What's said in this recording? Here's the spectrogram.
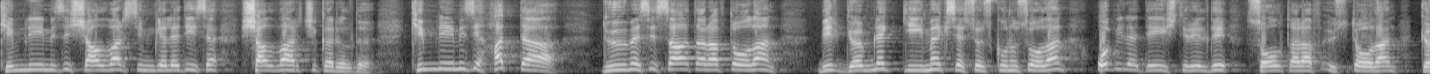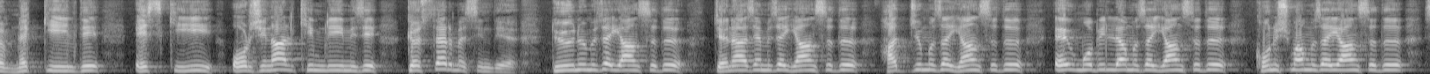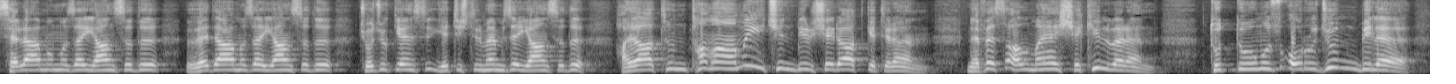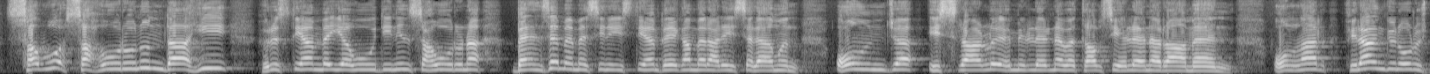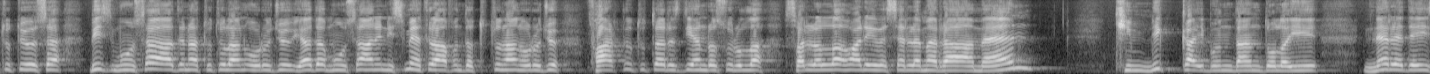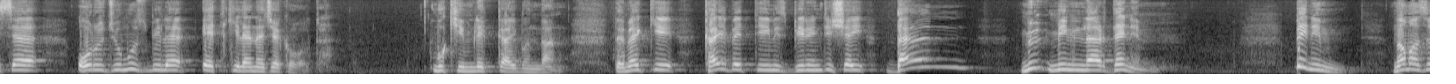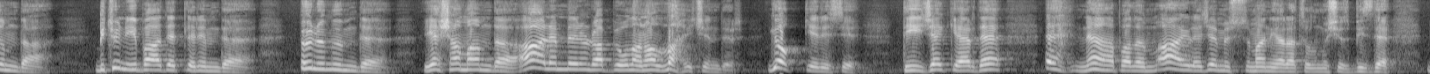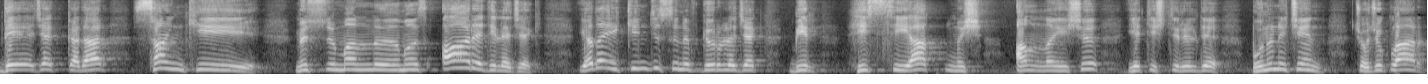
Kimliğimizi şalvar simgelediyse şalvar çıkarıldı. Kimliğimizi hatta düğmesi sağ tarafta olan bir gömlek giymekse söz konusu olan o bile değiştirildi. Sol taraf üstte olan gömlek giyildi. Eskiyi, orijinal kimliğimizi göstermesin diye. Düğünümüze yansıdı, cenazemize yansıdı, haccımıza yansıdı, ev mobilyamıza yansıdı, konuşmamıza yansıdı, selamımıza yansıdı, vedamıza yansıdı, çocuk yetiştirmemize yansıdı. Hayatın tamamı için bir şeriat getiren, nefes almaya şekil veren, tuttuğumuz orucun bile sahurunun dahi Hristiyan ve Yahudinin sahuruna benzememesini isteyen Peygamber aleyhisselamın onca ısrarlı emirlerine ve tavsiyelerine rağmen onlar filan gün oruç tutuyorsa biz Musa adına tutulan orucu ya da Musa'nın ismi etrafında tutulan orucu farklı tutarız diyen Resulullah sallallahu aleyhi ve selleme rağmen kimlik kaybından dolayı neredeyse orucumuz bile etkilenecek oldu. Bu kimlik kaybından. Demek ki kaybettiğimiz birinci şey ben müminlerdenim. Benim namazımda, bütün ibadetlerimde, ölümümde, yaşamamda alemlerin Rabbi olan Allah içindir. Yok gerisi diyecek yerde eh ne yapalım ailece Müslüman yaratılmışız biz de diyecek kadar sanki Müslümanlığımız ağır edilecek ya da ikinci sınıf görülecek bir hissiyatmış anlayışı yetiştirildi. Bunun için çocuklar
